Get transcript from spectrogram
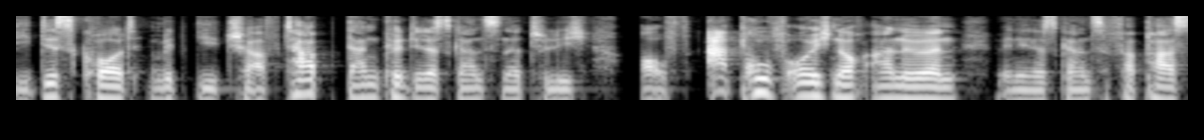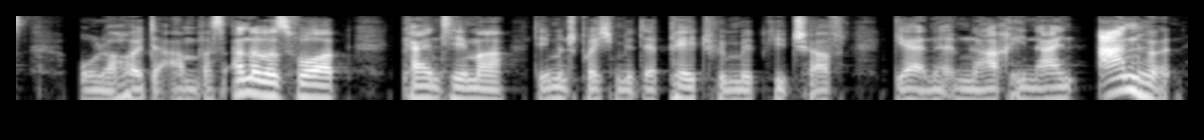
die Discord-Mitgliedschaft habt, dann könnt ihr das Ganze natürlich auf Abruf euch noch anhören, wenn ihr das Ganze verpasst oder heute Abend was anderes vorhabt. Kein Thema. Dementsprechend mit der Patreon-Mitgliedschaft gerne im Nachhinein anhören.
